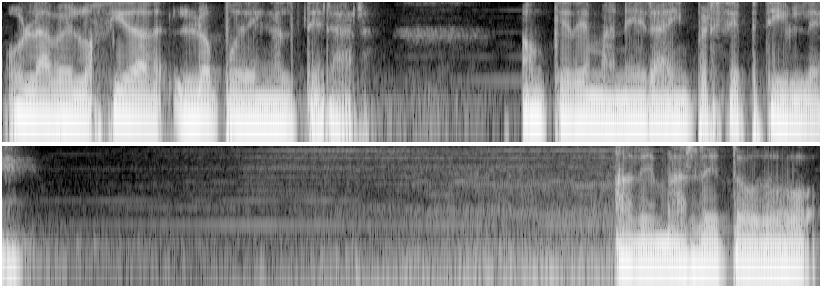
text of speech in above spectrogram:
o la velocidad lo pueden alterar, aunque de manera imperceptible. Además de todo,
